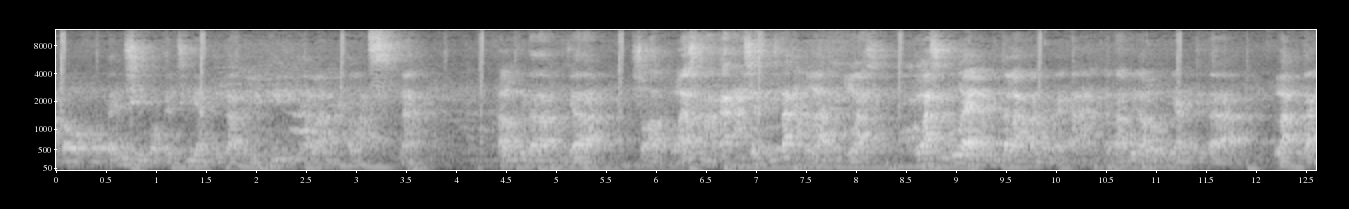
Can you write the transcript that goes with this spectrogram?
atau potensi-potensi yang kita miliki di dalam kelas. Nah, kalau kita bicara soal kelas, maka aset kita adalah kelas. Kelas itulah yang kita lakukan pemetaan. Tetapi kalau yang kita lakukan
